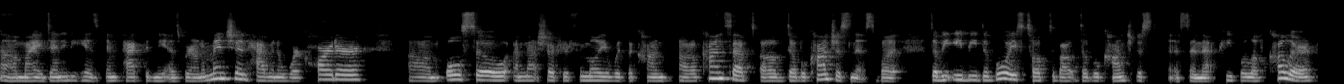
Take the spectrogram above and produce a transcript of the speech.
uh, my identity has impacted me, as Brianna mentioned, having to work harder, um, also, I'm not sure if you're familiar with the con uh, concept of double consciousness, but W.E.B. Du Bois talked about double consciousness and that people of color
